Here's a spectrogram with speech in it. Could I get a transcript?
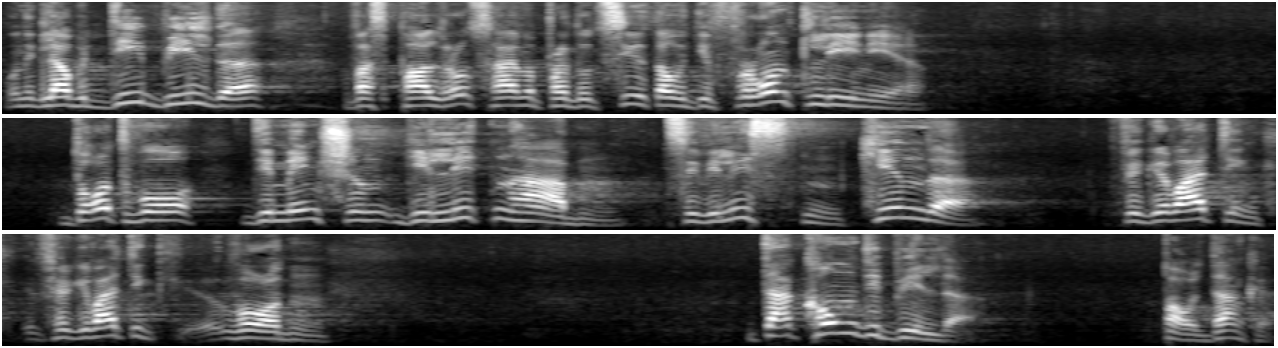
Und ich glaube, die Bilder, was Paul Ronsheimer produziert auf die Frontlinie, dort, wo die Menschen gelitten haben, Zivilisten, Kinder, vergewaltigt, vergewaltigt wurden, da kommen die Bilder. Paul, danke.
